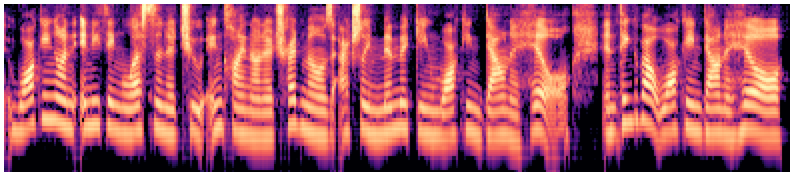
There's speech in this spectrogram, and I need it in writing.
Walking on anything less than a two incline on a treadmill is actually mimicking walking down a hill. And think about walking down a hill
